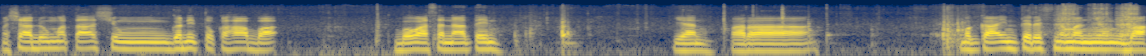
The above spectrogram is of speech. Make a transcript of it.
masyadong mataas yung ganito kahaba. Bawasan natin. Yan para magka-interest naman yung iba.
